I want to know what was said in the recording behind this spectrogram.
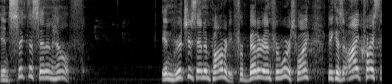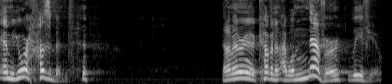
in sickness and in health, in riches and in poverty, for better and for worse. Why? Because I, Christ, am your husband. and I'm entering a covenant. I will never leave you.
